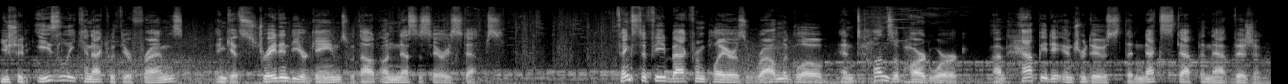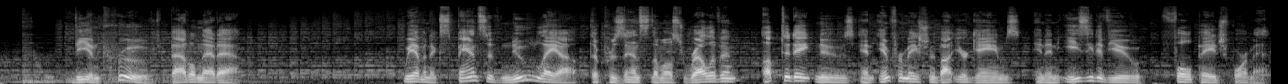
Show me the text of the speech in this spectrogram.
You should easily connect with your friends and get straight into your games without unnecessary steps. Thanks to feedback from players around the globe and tons of hard work, I'm happy to introduce the next step in that vision the improved Battle.net app. We have an expansive new layout that presents the most relevant, up to date news and information about your games in an easy to view, full page format.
